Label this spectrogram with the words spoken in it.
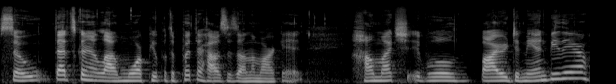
So that's going to allow more people to put their houses on the market. How much it will buyer demand be there?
